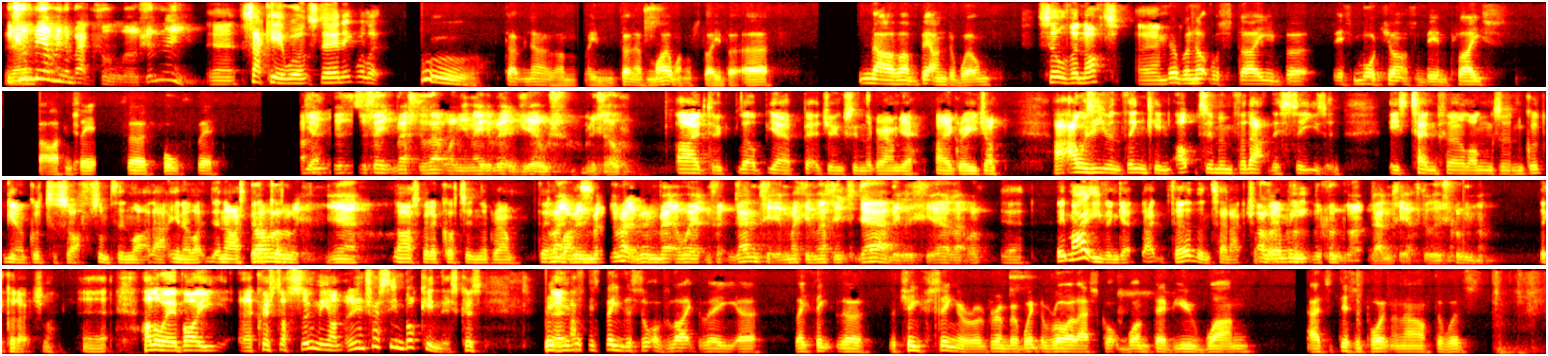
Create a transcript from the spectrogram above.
He Yeah. should be having a bag full though, shouldn't he? Yeah. Sakheer won't stay, Nick, will it? Ooh, don't know. I mean, don't know if my one will stay, but uh, no, I'm a bit underwhelmed. Silver Knott. Um, Silver Knott will stay, but it's more chance of being placed. But I can see it third, fourth, fifth. I Yeah. think to, to see the best of that one, you need a bit of juice myself. I do little yeah, bit of juice in the ground. Yeah, I agree, John. I, I was even thinking optimum for that this season is ten furlongs and good, you know, good to soft, something like that. You know, like a nice bit of cut, Probably, yeah. nice bit of cut in the ground. There might, have been, there might have been better waiting for Dante and making that its derby this year, that one. yeah, it might even get like further than ten actually. Oh, I they, mean, could, they could go at Dante after this, couldn't they? They could actually. Uh, Holloway boy uh, Christophe Soumillon an interesting book in this because This, Uh, this has been the sort of like the uh, they think the the chief singer. I remember went to Royal Ascot, one debut, one had a disappointment afterwards.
